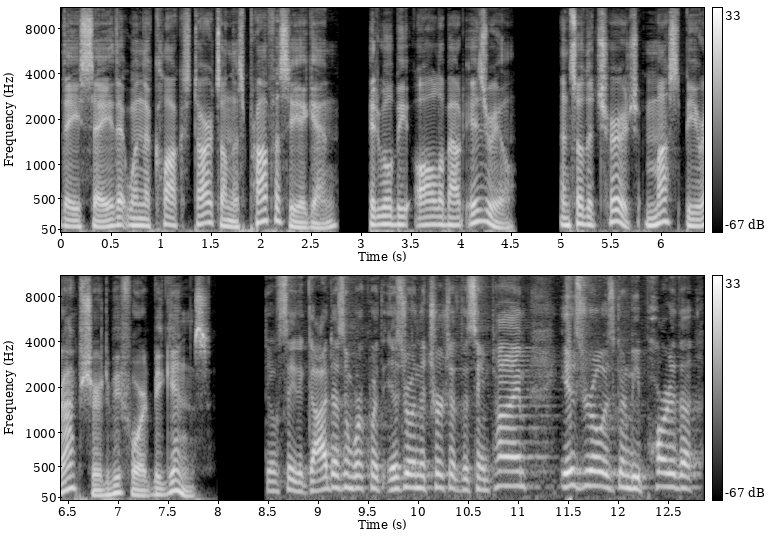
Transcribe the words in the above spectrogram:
they say that when the clock starts on this prophecy again, it will be all about Israel, and so the church must be raptured before it begins. They'll say that God doesn't work with Israel and the church at the same time. Israel is going to be part of the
